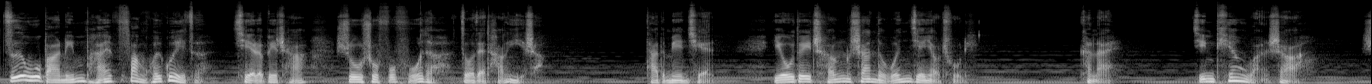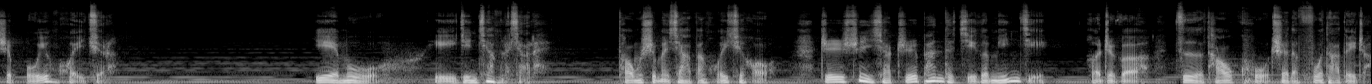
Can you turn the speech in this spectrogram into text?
子午把灵牌放回柜子，沏了杯茶，舒舒服服的坐在躺椅上。他的面前有堆成山的文件要处理，看来今天晚上是不用回去了。夜幕已经降了下来，同事们下班回去后，只剩下值班的几个民警和这个自讨苦吃的副大队长。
